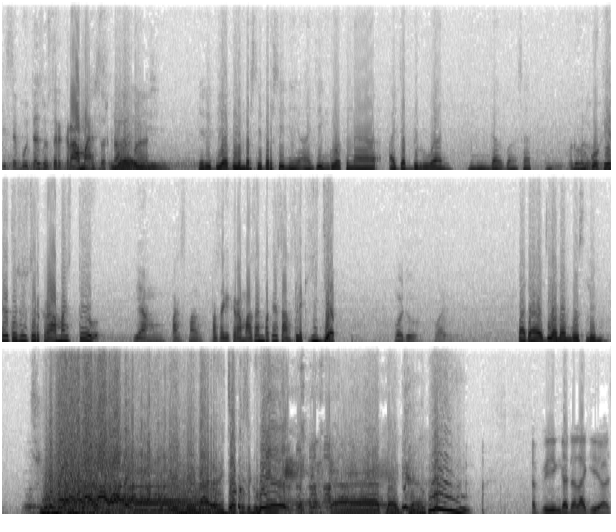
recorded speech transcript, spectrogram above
Disebutnya suster keramas. Suster keramas. iya. Jadi dia belum bersih bersih nih anjing gua kena ajab duluan meninggal bangsat. Gitu. Aduh, gua kira tuh suster keramas tuh yang pas pas, pas lagi keramasan pakai sunsilk hijab. Waduh. Padahal dia non muslim. Ini baru jokes gue. Bangsat, bangsat. Tapi nggak ada lagi ya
